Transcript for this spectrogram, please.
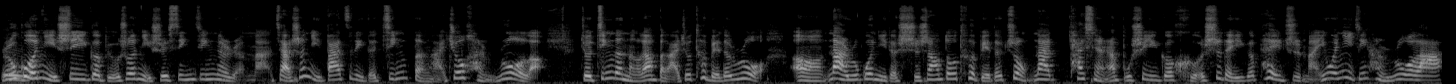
如果你是一个，比如说你是心经的人嘛，假设你八字里的金本来就很弱了，就金的能量本来就特别的弱，呃，那如果你的食伤都特别的重，那它显然不是一个合适的一个配置嘛，因为你已经很弱啦，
